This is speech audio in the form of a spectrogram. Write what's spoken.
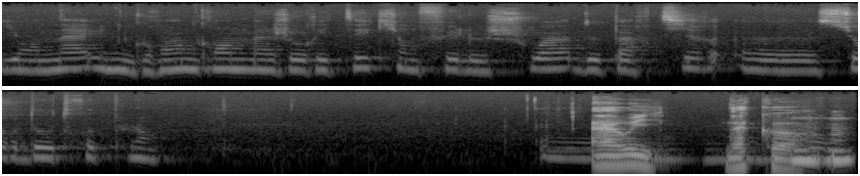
il y en a une grande, grande majorité qui ont fait le choix de partir euh, sur d'autres plans. ah oui, d'accord. Mhm.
